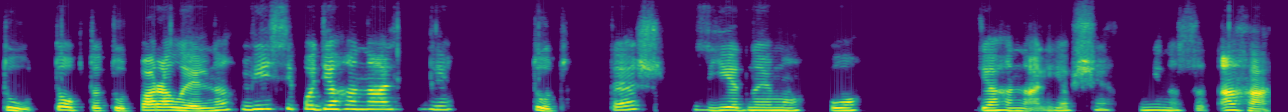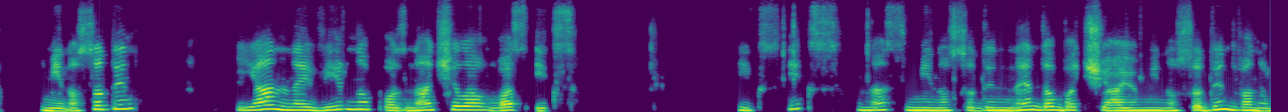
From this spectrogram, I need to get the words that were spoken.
тут. Тобто тут паралельно вісі по діагоналі, тут теж з'єднуємо по діагоналі. Я б ще мінус од- Ага, мінус 1. Я невірно позначила у вас х. х, у нас мінус 1. Не добачаю. Мінус 1, 2, 0.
